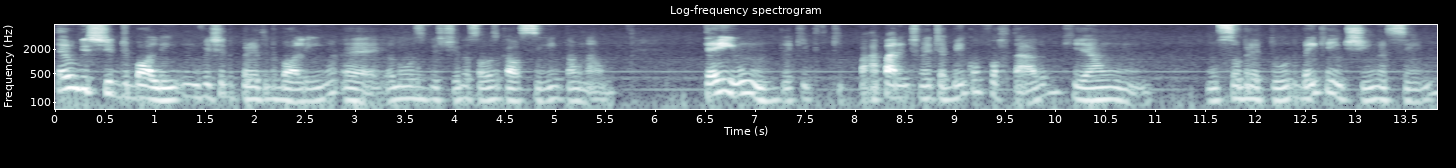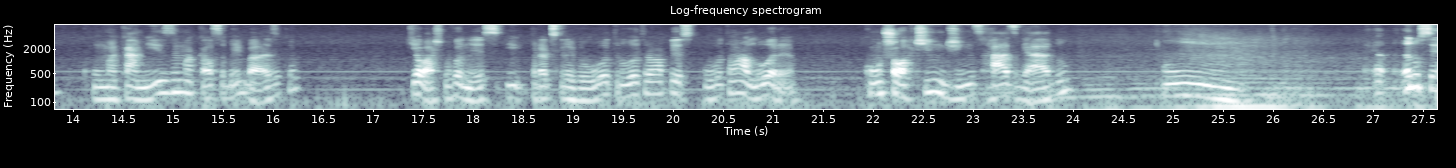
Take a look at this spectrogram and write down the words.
Tem um vestido de bolinha, um vestido preto de bolinha. É, eu não uso vestido, eu só uso calcinha, então não. Tem um que, que aparentemente é bem confortável, que é um, um sobretudo bem quentinho assim, com uma camisa e uma calça bem básica, que eu acho que eu vou nesse. E para descrever o outro, o outro é uma o outro é uma loura com um shortinho jeans rasgado, um eu não sei,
